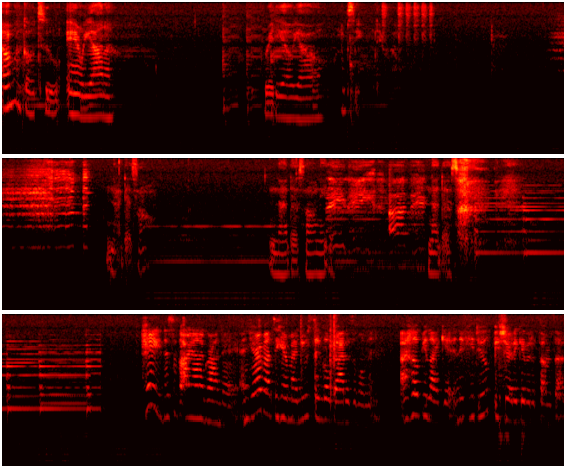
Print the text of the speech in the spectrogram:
I'm gonna go to Ariana radio, y'all. Let me see. That song. Not that song either. Not that song. Hey, this is Ariana Grande, and you're about to hear my new single, God is a Woman. I hope you like it, and if you do, be sure to give it a thumbs up.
